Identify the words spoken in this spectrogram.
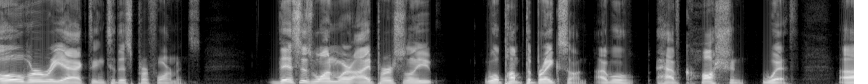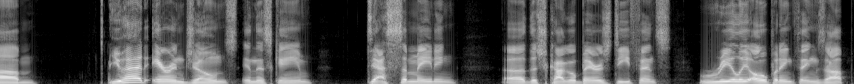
overreacting to this performance. This is one where I personally will pump the brakes on. I will have caution with. Um, you had Aaron Jones in this game decimating uh, the Chicago Bears defense, really opening things up.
